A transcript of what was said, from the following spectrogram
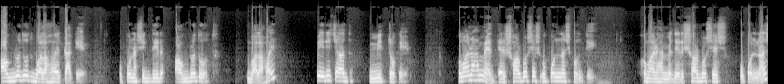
অগ্রদূত বলা হয় কাকে? উপন্যাসিকদের অগ্রদূত বলা হয় পেরিচাঁদ মিত্রকে। হুমায়ুন আহমেদ এর সর্বশেষ উপন্যাস কোনটি? হুমায়ুন আহমেদের সর্বশেষ উপন্যাস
